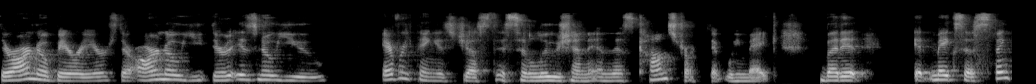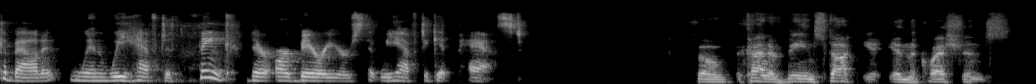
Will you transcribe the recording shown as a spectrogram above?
There are no barriers. There are no, there is no you. Everything is just this illusion and this construct that we make. But it, it makes us think about it when we have to think there are barriers that we have to get past. So, kind of being stuck in the questions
